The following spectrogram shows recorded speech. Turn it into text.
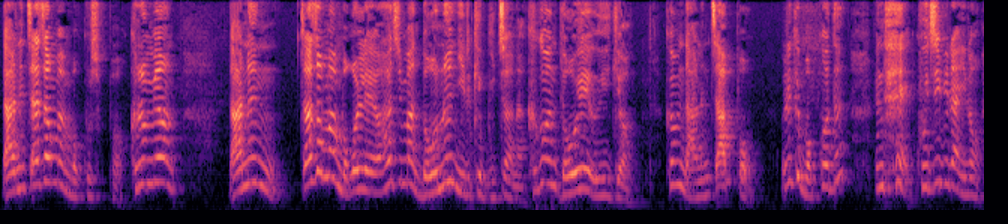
나는 짜장면 먹고 싶어. 그러면 나는 짜장면 먹을래요. 하지만 너는 이렇게 묻잖아. 그건 너의 의견. 그럼 나는 짬뽕. 이렇게 먹거든? 근데 고집이랑 이런 거,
